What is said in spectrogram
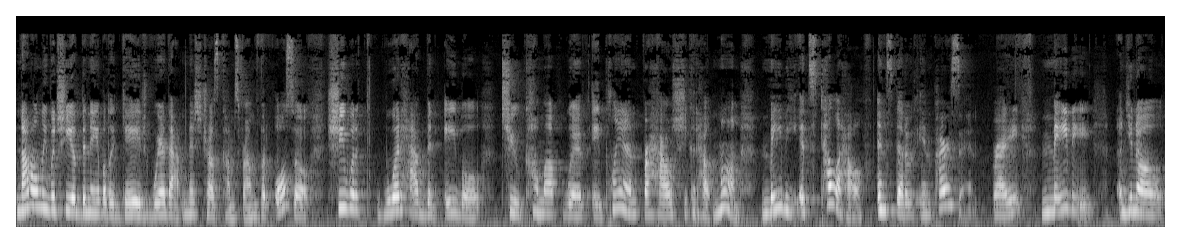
not only would she have been able to gauge where that mistrust comes from, but also she would would have been able to come up with a plan for how she could help mom. Maybe it's telehealth instead of in person, right? Maybe you know,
